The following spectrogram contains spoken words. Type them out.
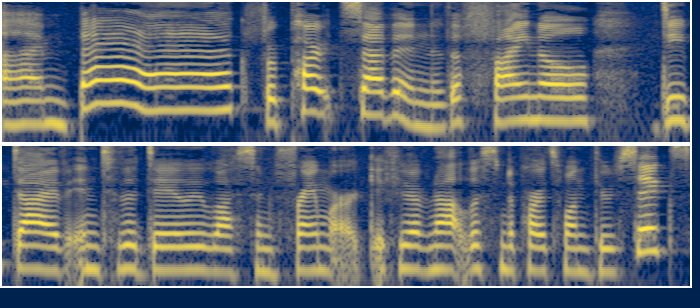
I'm back for part seven, the final deep dive into the daily lesson framework. If you have not listened to parts one through six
